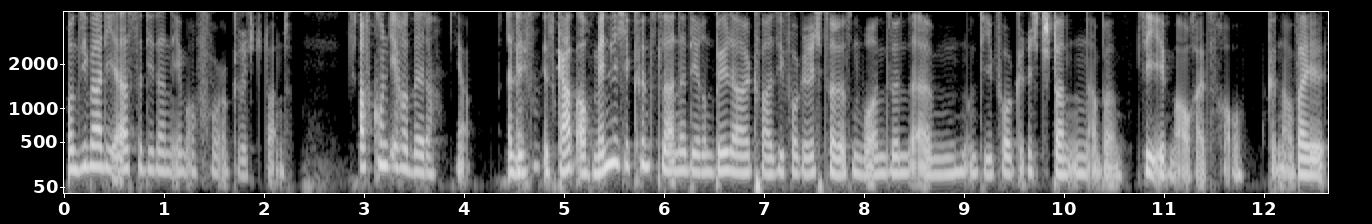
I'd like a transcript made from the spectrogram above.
Und sie war die erste, die dann eben auch vor Gericht stand. Aufgrund ihrer Bilder. Also es, es gab auch männliche Künstler, ne, deren Bilder quasi vor Gericht zerrissen worden sind ähm, und die vor Gericht standen, aber sie eben auch als Frau. Genau, weil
